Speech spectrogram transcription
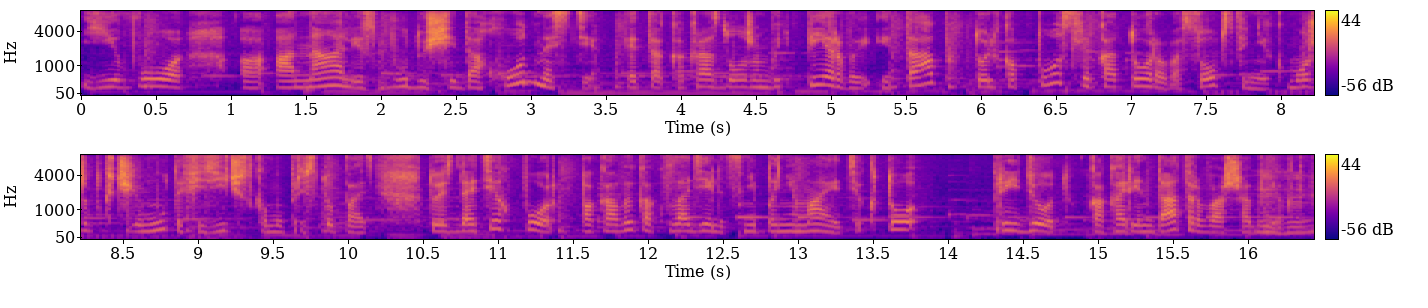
его а, анализ будущей доходности, это как раз должен быть первый этап, только после которого собственник может к чему-то физическому приступать. То есть до тех пор, пока вы как владелец не понимаете, кто придет как арендатор ваш объект, Мгм.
